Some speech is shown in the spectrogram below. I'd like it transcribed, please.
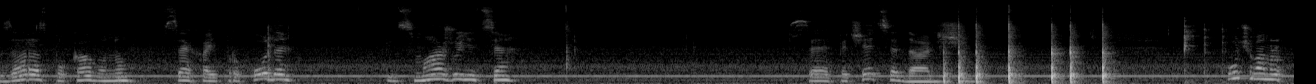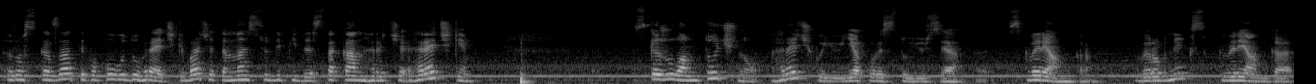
Зараз, поки воно все хай проходить, підсмажується, все печеться далі. Хочу вам розказати по поводу гречки. Бачите, в нас сюди піде стакан греч- гречки. Скажу вам точно, гречкою я користуюся е, скверянка. Виробник скверянка.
